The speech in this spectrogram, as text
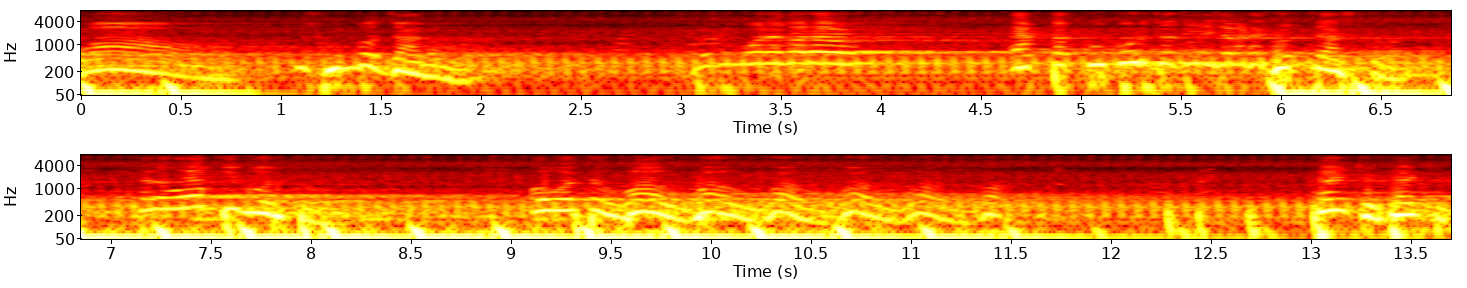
ওয়াও কি সুন্দর জায়গা। যদি মনে করো একটা কুকুর যদি এই জায়গাটা ঘুরতে আসতো, তাহলে ও কি বলতো? ও বলতো, wow wow wow wow wow wow. Thank you thank you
